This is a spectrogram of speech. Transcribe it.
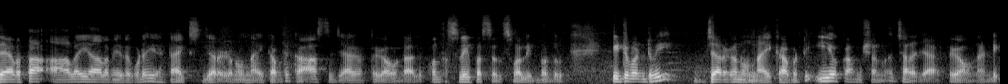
దేవతా ఆలయాల మీద కూడా ఈ అటాక్స్ జరగనున్నాయి కాబట్టి కాస్త జాగ్రత్తగా ఉండాలి. కొంత స్లీపర్ సెల్స్ వల్ల ఇబ్బందులు ఇటువంటివి జరగనున్నాయి కాబట్టి ఈ యొక్క అంశంలో చాలా జాగ్రత్తగా ఉండండి.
